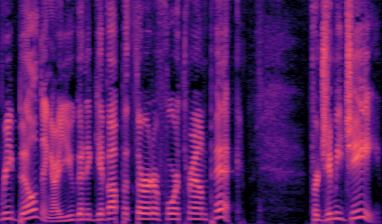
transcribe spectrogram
rebuilding. Are you going to give up a third or fourth round pick for Jimmy G?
